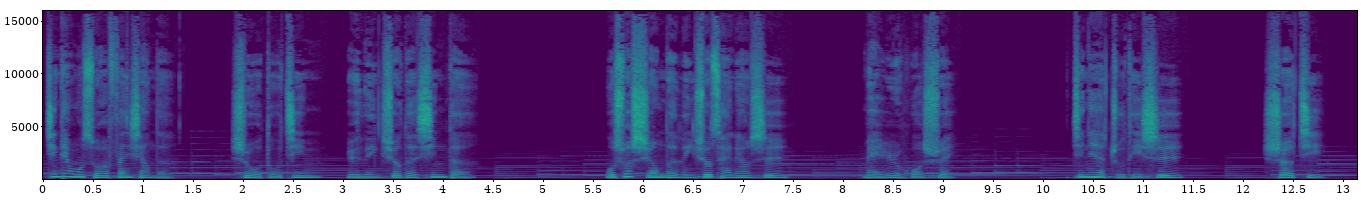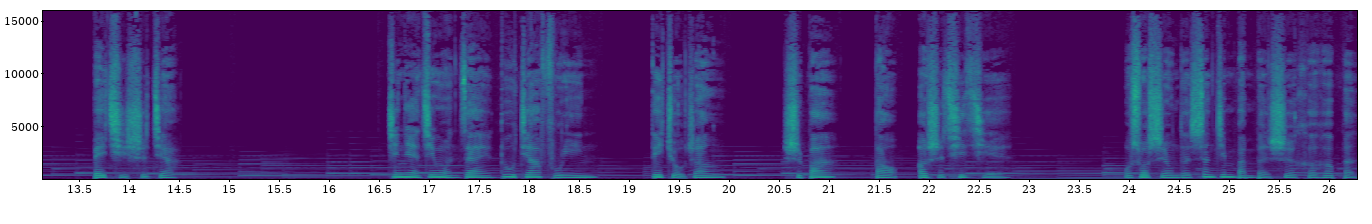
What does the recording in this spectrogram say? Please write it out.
今天我所要分享的是我读经与灵修的心得。我所使用的灵修材料是。每日活水，今天的主题是舍己，背起十架。今天的经文在路加福音第九章十八到二十七节。我所使用的圣经版本是和合本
